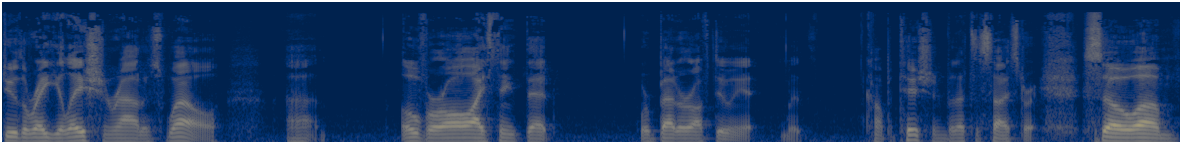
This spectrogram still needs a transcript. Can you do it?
do the regulation route as well. Uh, overall, I think that we're better off doing it with competition, but that's a side story. So um,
